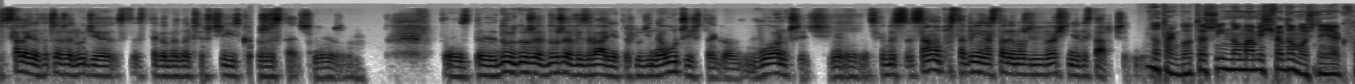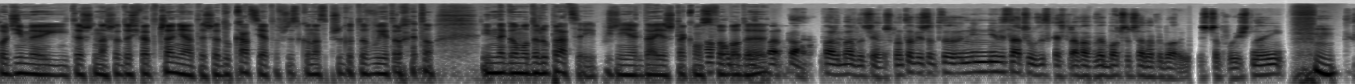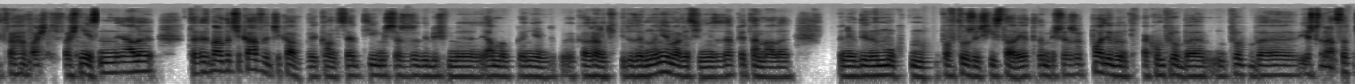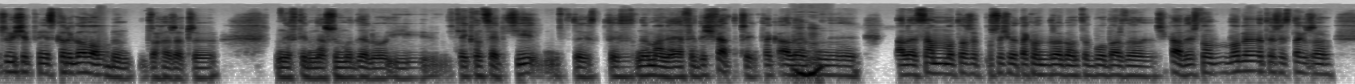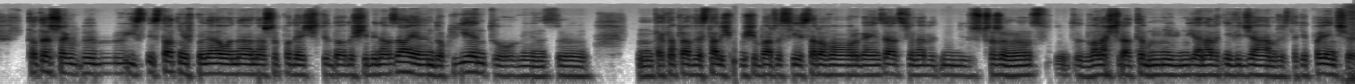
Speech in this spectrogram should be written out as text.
wcale nie oznacza, że ludzie z, z tego będą chcieli skorzystać. Nie? Że To jest, duże, duże wyzwanie też ludzi nauczyć tego, włączyć. Więc chyba samo postawienie na stole możliwości nie wystarczy. No tak, bo też inną mamy świadomość, nie? jak wchodzimy i też nasze doświadczenia, też edukacja, to wszystko nas przygotowuje trochę do innego modelu pracy i później jak dajesz taką swobodę... tak, bardzo, bardzo ciężko. No to wiesz, że to nie, nie, wystarczy uzyskać prawa wyborcze, trzeba na wybory jeszcze pójść. No i hmm. tak trochę właśnie, właśnie jest. Ale to jest bardzo ciekawy, ciekawy koncept i myślę, że gdybyśmy, ja mogę, nie wiem, koleżanki tu ze mną nie ma, więc się nie zapytam, ale gdybym mógł powtórzyć historię, to myślę, że podjąłbym taką próbę, próbę jeszcze raz. Oczywiście pewnie skorygowałbym trochę rzeczy w tym naszym modelu i w tej koncepcji. To jest, to jest normalny efekt doświadczeń, tak, ale, mhm. ale samo to, że poszliśmy taką drogą, to było bardzo ciekawe. Zresztą w ogóle też jest tak, że to też jakby istotnie wpłynęło na nasze podejście do, do siebie nawzajem, do klientów, więc tak naprawdę staliśmy się bardzo CSR-ową organizacją, nawet szczerze mówiąc, 12 lat temu ja nawet nie wiedziałam, że jest takie pojęcie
